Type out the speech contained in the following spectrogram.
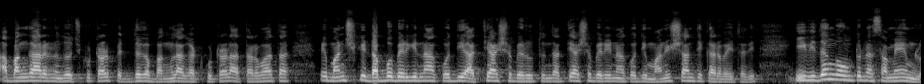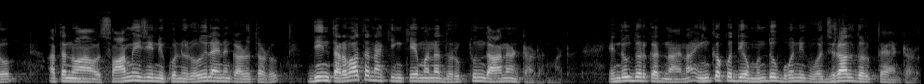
ఆ బంగారాన్ని దోచుకుంటాడు పెద్దగా బంగ్లా కట్టుకుంటాడు. ఆ తర్వాత ఈ మనిషికి డబ్బు పెరిగినా కొద్దీ అత్యాశ పెరుగుతుంది అత్యాశ పెరిగినా కొద్దీ మనశ్శాంతి కరువవుతుంది ఈ విధంగా ఉంటున్న సమయంలో అతను ఆ స్వామీజీని కొన్ని రోజులైనాక అడుగుతాడు దీని తర్వాత నాకు ఇంకేమన్నా దొరుకుతుందా? అని అంటాడు అనమాట ఎందుకు దొరకదు నాయన? ఇంకా కొద్దిగా ముందుకు పోనీకి వజ్రాలు దొరుకుతాయి అంటాడు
